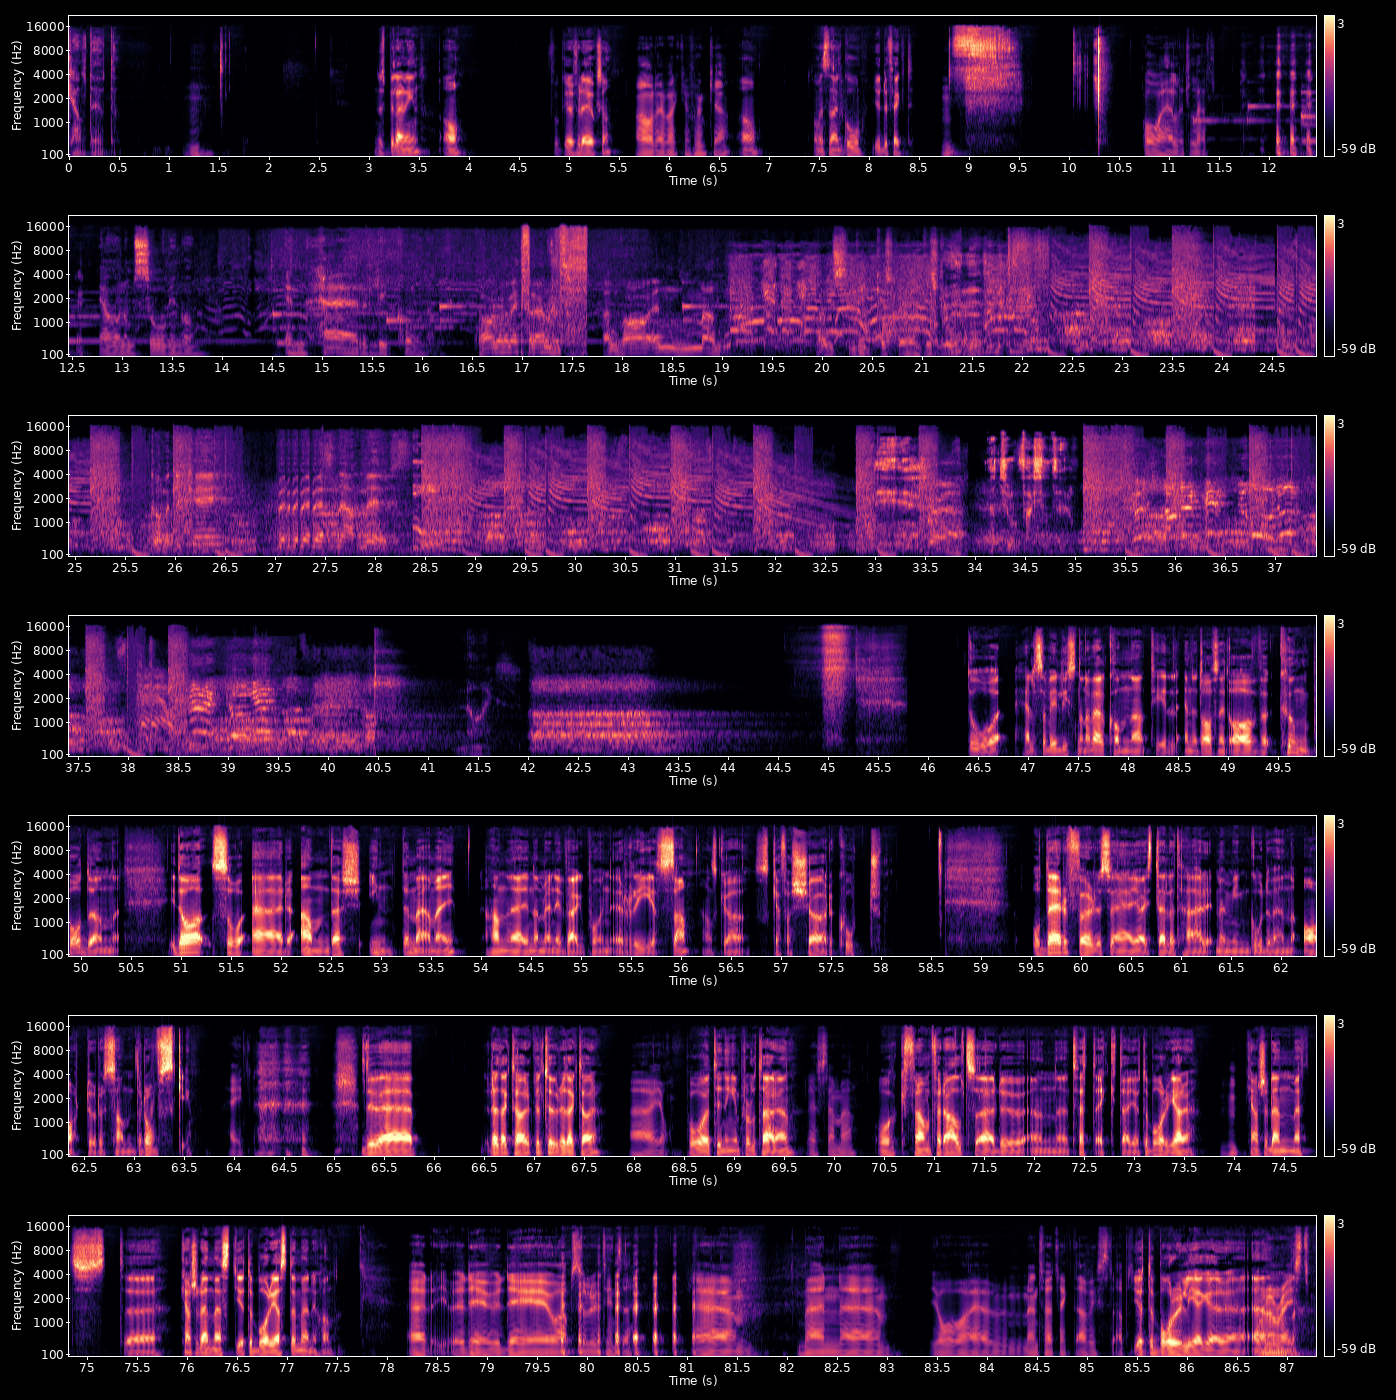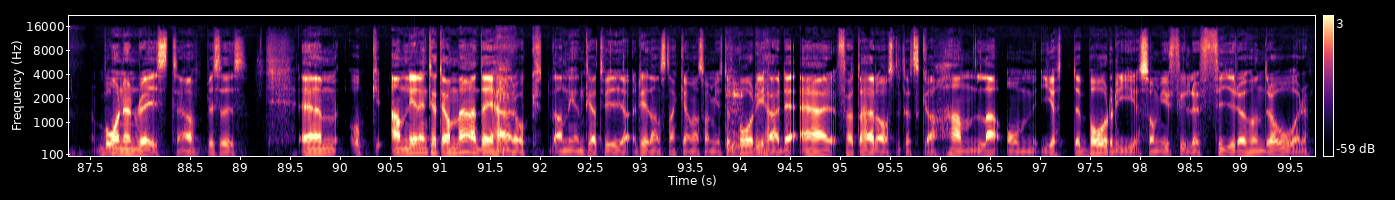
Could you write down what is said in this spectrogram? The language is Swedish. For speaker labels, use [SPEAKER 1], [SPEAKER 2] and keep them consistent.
[SPEAKER 1] kallt ute.
[SPEAKER 2] Mm.
[SPEAKER 1] Nu spelar den in. Ja. Funkar det för dig också?
[SPEAKER 2] Ja, det verkar funka.
[SPEAKER 1] Ja. Har vi en sån här god ljudeffekt?
[SPEAKER 2] Åh, vad härligt det lät.
[SPEAKER 3] Jag honom såg en gång. En härlig konung.
[SPEAKER 4] Tag honom ett för allt. Han var en man. Hans like jag inte
[SPEAKER 5] best not miss.
[SPEAKER 6] Jag tror faktiskt inte.
[SPEAKER 1] Då hälsar vi lyssnarna välkomna till ännu ett avsnitt av Kungpodden. Idag så är Anders inte med mig. Han är nämligen iväg på en resa. Han ska skaffa körkort. Och därför så är jag istället här med min gode vän Artur Sandrovski.
[SPEAKER 2] Hej.
[SPEAKER 1] Du är redaktör, kulturredaktör
[SPEAKER 2] Eh, ja,
[SPEAKER 1] på tidningen Proletären.
[SPEAKER 2] det stämmer.
[SPEAKER 1] Och framförallt så är du en tvättäkta göteborgare.
[SPEAKER 2] Mm.
[SPEAKER 1] Kanske den mest, eh, kanske den mest göteborgaste människan.
[SPEAKER 2] Eh, det, det, är jag absolut inte. Ehm, men uh, jag, uh, men tvättäkta visst. Absolut.
[SPEAKER 1] Göteborgligare.
[SPEAKER 2] Born and raised.
[SPEAKER 1] Born and raised, ja precis. Ehm, och anledningen till att jag har med dig här och anledningen till att vi redan snackar massa om Göteborg här, det är för att det här avsnittet ska handla om Göteborg som ju fyller 400 år.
